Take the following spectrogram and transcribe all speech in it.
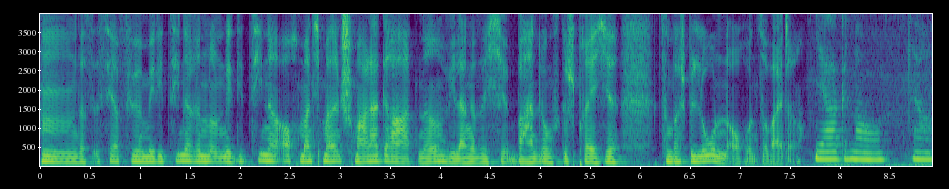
Hm, das ist ja für Medizinerinnen und Mediziner auch manchmal ein schmaler Grad, ne? wie lange sich Behandlungsgespräche zum Beispiel lohnen auch und so weiter. Ja, genau. Ja,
